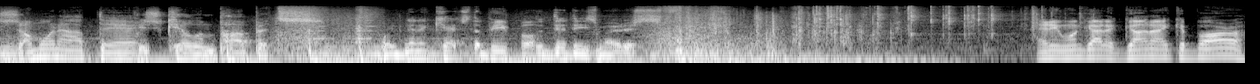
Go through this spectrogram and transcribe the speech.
Someone out there is killing puppets. We're gonna catch the people who did these murders. Anyone got a gun I could borrow?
